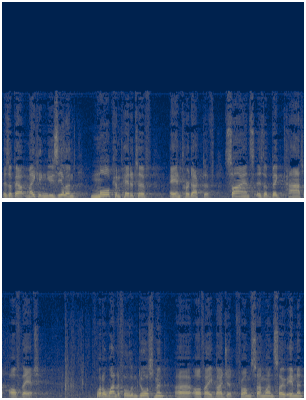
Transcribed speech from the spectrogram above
is about making New Zealand more competitive and productive. Science is a big part of that. What a wonderful endorsement uh, of a budget from someone so eminent.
